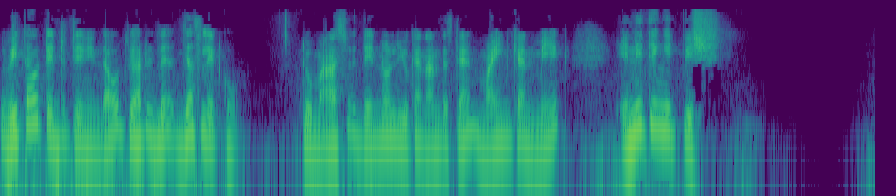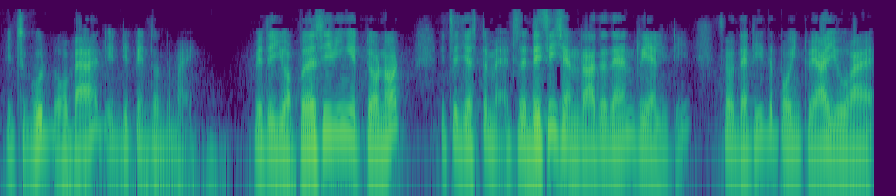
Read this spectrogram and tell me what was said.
Without entertaining doubts, you have to just let go. To master, then only you can understand, mind can make anything it wish. It's good or bad, it depends on the mind. Whether you are perceiving it or not, it's a just a, it's a decision rather than reality. So that is the point where you are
